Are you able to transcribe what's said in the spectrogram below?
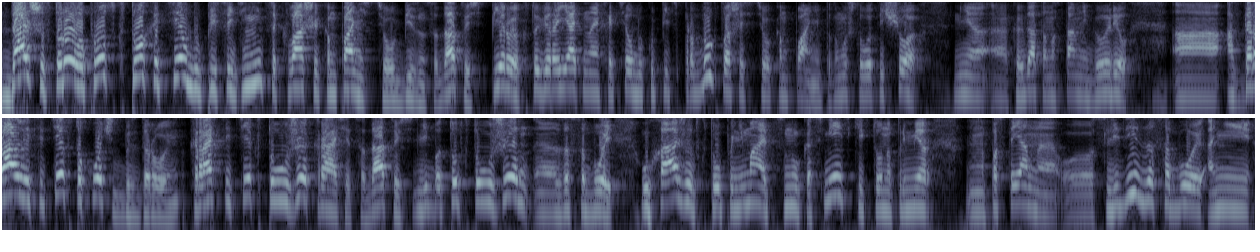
дальше второй вопрос, кто хотел бы присоединиться к вашей компании сетевого бизнеса, да, то есть первое, кто вероятно хотел бы купить продукт вашей сетевой компании, потому что вот еще мне э, когда-то наставник говорил, а, оздоравливайте те, кто хочет быть здоровым, красьте те, кто уже красится, да, то есть либо тот, кто уже э, за собой ухаживает, кто понимает цену косметики, кто, например, постоянно следит за собой, а не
